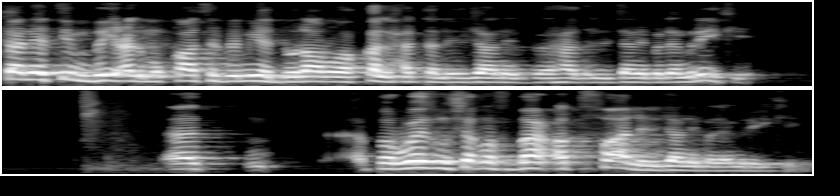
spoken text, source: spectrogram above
كان يتم بيع المقاتل ب 100 دولار وأقل حتى للجانب هذا للجانب الأمريكي. برويز مشرف باع أطفال للجانب الأمريكي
